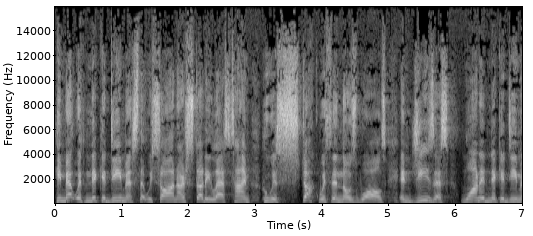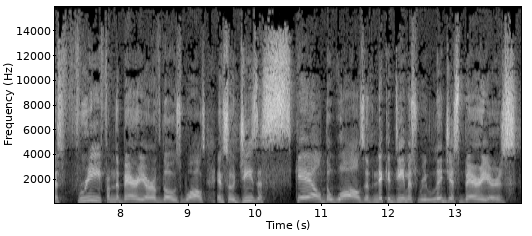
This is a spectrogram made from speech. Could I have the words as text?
He met with Nicodemus that we saw in our study last time, who is stuck within those walls. And Jesus wanted Nicodemus free from the barrier of those walls. And so Jesus scaled the walls of Nicodemus' religious barriers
